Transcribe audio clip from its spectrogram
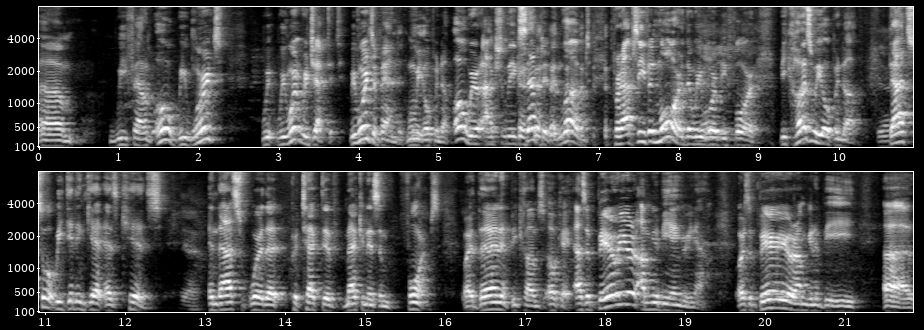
um, we found oh we weren't. We, we weren't rejected. We weren't abandoned when we opened up. Oh, we were actually accepted and loved, perhaps even more than we were before, because we opened up. That's what we didn't get as kids. Yeah. And that's where that protective mechanism forms, right? Then it becomes okay. As a barrier, I'm going to be angry now, or as a barrier, I'm going to be, uh,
